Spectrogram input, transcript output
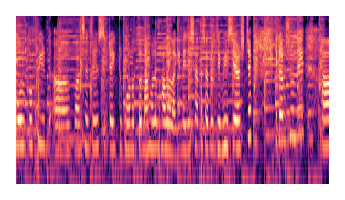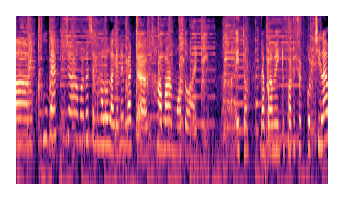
কোল্ড কফির কনসেন্ট্রেসিটা একটু ঘনত্ব না হলে ভালো লাগে না। যে সাথে সাথে যে ভেসে আসছে, এটা আসলে খুব একটা আমার কাছে ভালো লাগে না বাট খাবার মতো আর কি এই তো, তারপর আমি একটু ফটোশ্যুট করছিলাম।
